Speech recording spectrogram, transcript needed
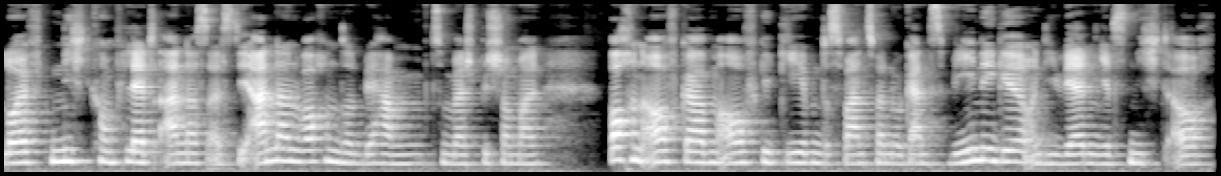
läuft nicht komplett anders als die anderen Wochen, sondern wir haben zum Beispiel schon mal Wochenaufgaben aufgegeben. Das waren zwar nur ganz wenige und die werden jetzt nicht auch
